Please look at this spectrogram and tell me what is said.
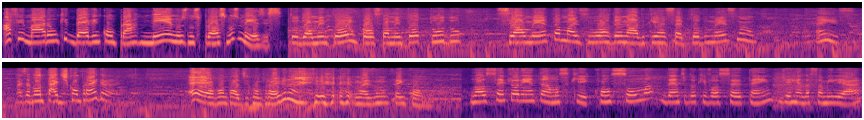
afirmaram que devem comprar menos nos próximos meses. Tudo aumentou, imposto aumentou, tudo se aumenta, mas o ordenado que recebe todo mês não. É isso. Mas a vontade de comprar é grande. É, a vontade de comprar é grande, mas não tem como. Nós sempre orientamos que consuma dentro do que você tem de renda familiar,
